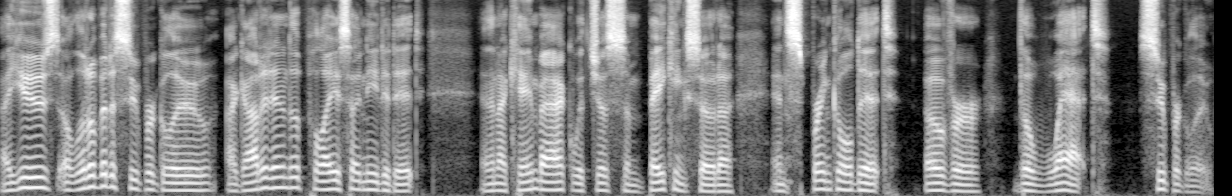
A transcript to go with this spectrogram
I used a little bit of super glue. I got it into the place I needed it. And then I came back with just some baking soda and sprinkled it over the wet super glue.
